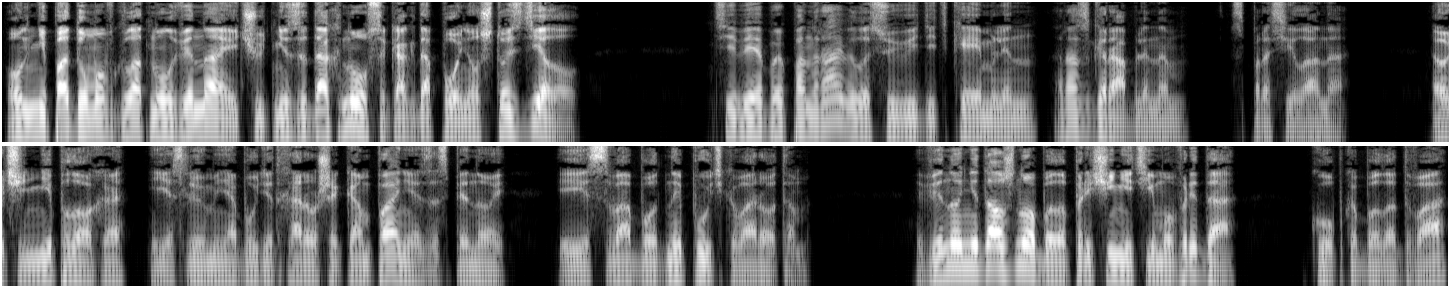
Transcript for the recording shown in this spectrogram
Он, не подумав, глотнул вина и чуть не задохнулся, когда понял, что сделал. — Тебе бы понравилось увидеть Кеймлин разграбленным? — спросила она. — Очень неплохо, если у меня будет хорошая компания за спиной и свободный путь к воротам. Вино не должно было причинить ему вреда. Кубка было два,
